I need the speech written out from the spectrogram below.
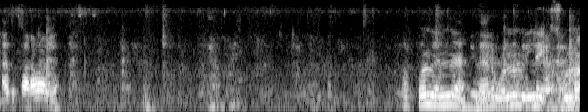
அது பரவாயில்ல. அப்போ என்ன? வேற ஒண்ணும் இல்லை சும்மா.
